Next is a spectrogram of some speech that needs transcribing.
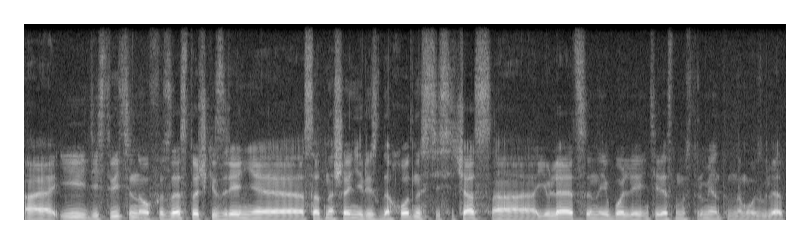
А, И действительно, ОФЗ с точки зрения соотношения риск-доходности сейчас а, является наиболее интересным инструментом, на мой взгляд.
